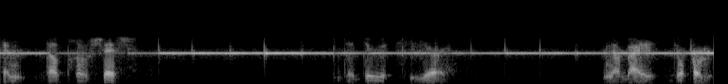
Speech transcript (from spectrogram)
En dat proces, dat doe ik hier, nabij Dokkum,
